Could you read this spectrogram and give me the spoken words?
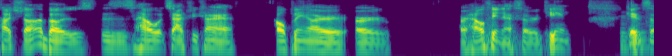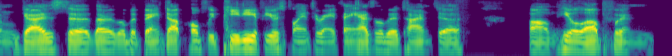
touched on about is is how it's actually kind of helping our our our healthiness of our team. Get Mhm. some guys to, that are a little bit banged up. Hopefully, PD, if he was playing through anything, has a little bit of time to um, heal up. And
